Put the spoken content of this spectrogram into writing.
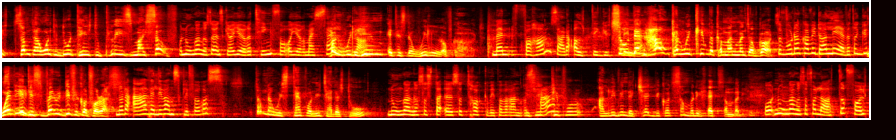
ut. Sometimes I want to do things to please myself, Og Noen ganger så ønsker jeg å gjøre ting for å gjøre meg but selv with glad. him it is the will of God. Men for ham så er det alltid Guds So then vilje. how can we keep the commandments of God Så hvordan kan vi da leve etter Guds when it bud is very difficult for us? når det er veldig vanskelig for oss? Sometimes we step on each other's toe. Noen ganger så, sta- eh, så tråkker vi på You hverandres see, tær. people are leaving the church because somebody hurt somebody. Og noen ganger så forlater folk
